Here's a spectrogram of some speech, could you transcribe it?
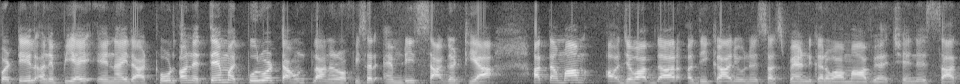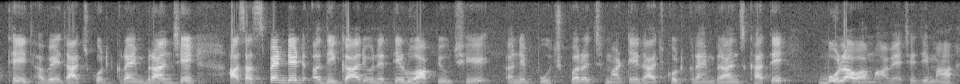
Patel અને પીઆઈ એન આઈ રાઠોડ અને તેમજ પૂર્વ town planner officer M D Sagathiya. આ તમામ જવાબદાર અધિકારીઓને સસ્પેન્ડ કરવામાં આવ્યા છે અને સાથે જ હવે રાજકોટ ક્રાઇમ બ્રાન્ચે આ સસ્પેન્ડેડ અધિકારીઓને તેડું આપ્યું છે અને પૂછપરછ માટે રાજકોટ ક્રાઇમ બ્રાન્ચ ખાતે બોલાવવામાં આવ્યા છે. જેમાં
